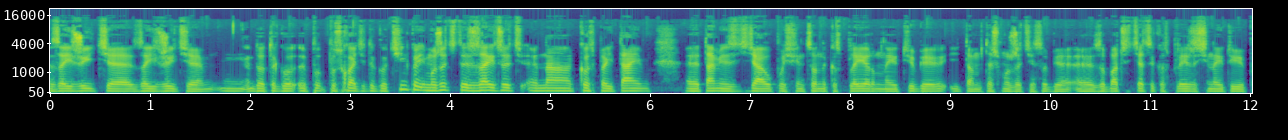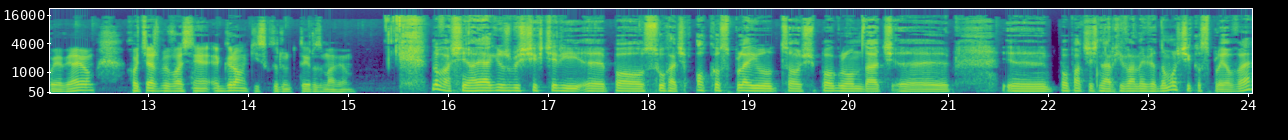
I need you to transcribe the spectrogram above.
zajrzyjcie, zajrzyjcie mm, do tego, posłuchajcie tego odcinka i możecie też zajrzeć na Cosplay Time. E, tam jest dział poświęcony cosplayerom na YouTubie i tam też możecie sobie zobaczyć, jacy cosplayerzy się na YouTubie pojawiają, chociażby właśnie Gronki, z którym tutaj rozmawiam. No właśnie, a jak już byście chcieli e, posłuchać o cosplayu, coś pooglądać, e, e, popatrzeć na archiwalne wiadomości cosplayowe,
